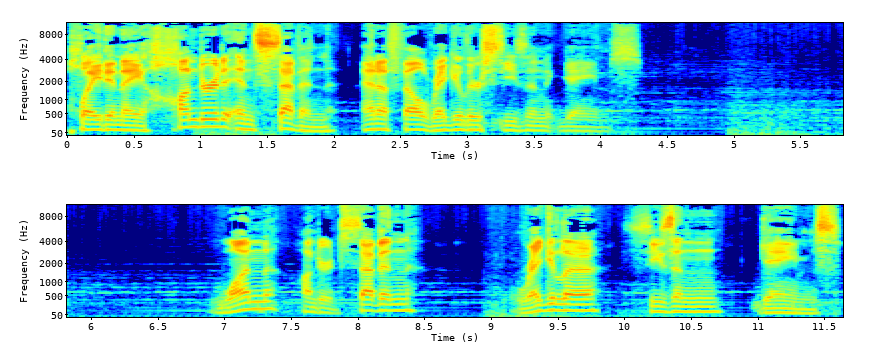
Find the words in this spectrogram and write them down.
played in a 107 NFL regular season games. 107 regular season games.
